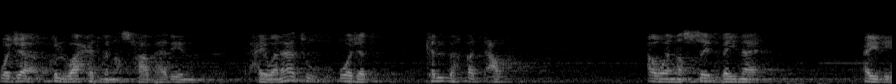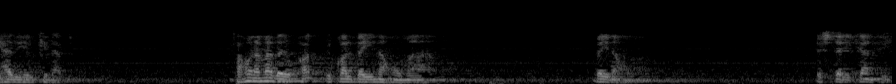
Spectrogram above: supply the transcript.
وجاء كل واحد من أصحاب هذه الحيوانات ووجد كلبه قد عض أو أن الصيد بين أيدي هذه الكلاب. فهنا ماذا يقال؟ يقال بينهما بينهما. يشتركان فيه.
